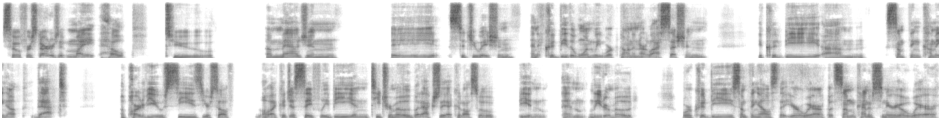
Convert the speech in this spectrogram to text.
So for starters, it might help to imagine a situation, and it could be the one we worked on in our last session. It could be um, something coming up that a part of you sees yourself. Oh, I could just safely be in teacher mode, but actually, I could also be in and leader mode, or it could be something else that you're aware of, but some kind of scenario where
